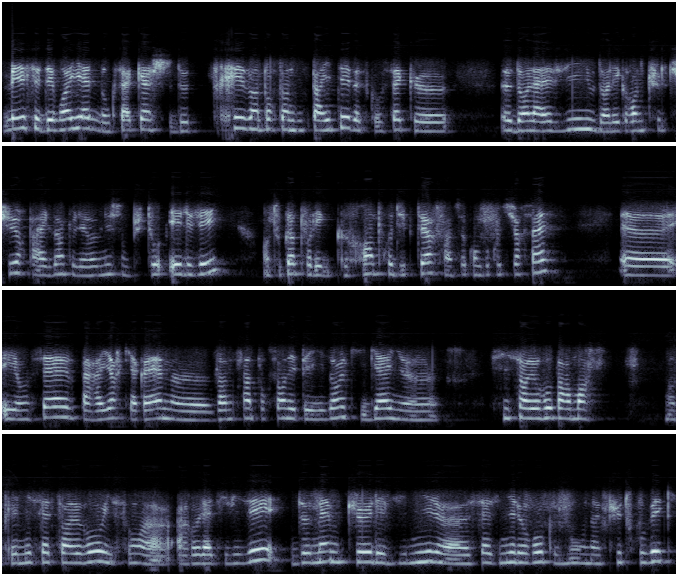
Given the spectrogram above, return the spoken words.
mais c'est des moyennes donc ça cache de très importantes disparités parce qu'on sait que euh, dans la vigne ou dans les grandes cultures par exemple les revenus sont plutôt élevés, en tout cas pour les grands producteurs, enfin ceux qui ont beaucoup de surface. et on sait par ailleurs qu'il y a quand même 25% des paysans qui gagnent 600 euros par mois. Donc les 1700 euros, ils sont à, relativiser, de même que les 10 000, 16 000 euros que nous, on a pu trouver, qui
